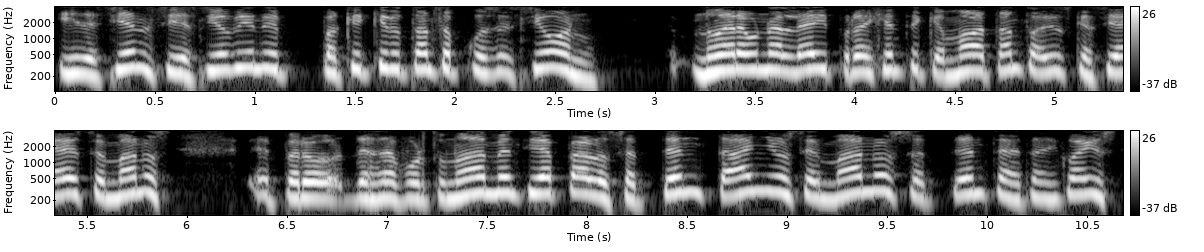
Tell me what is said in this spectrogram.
y decían, si el Señor viene, ¿para qué quiero tanta posesión? No era una ley, pero hay gente que amaba tanto a Dios que hacía esto, hermanos. Eh, pero desafortunadamente ya para los 70 años, hermanos, 70, 75 años,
